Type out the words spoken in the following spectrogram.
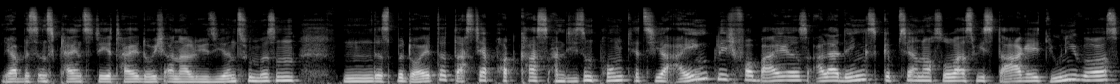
ja bis ins kleinste Detail durchanalysieren zu müssen. Das bedeutet, dass der Podcast an diesem Punkt jetzt hier eigentlich vorbei ist. Allerdings gibt es ja noch sowas wie Stargate Universe.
